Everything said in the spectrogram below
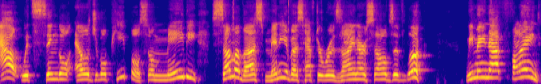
out with single eligible people. So maybe some of us, many of us, have to resign ourselves of look, we may not find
